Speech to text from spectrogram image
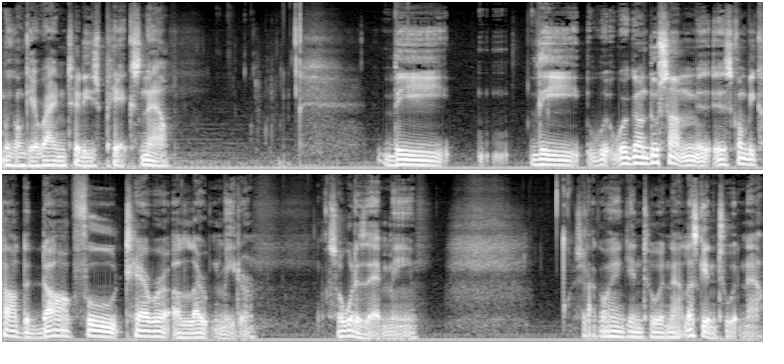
we're gonna get right into these picks now the the we're going to do something. It's going to be called the Dawg Food terror alert meter. So what does that mean? Should i go ahead and get into it now? Let's get into it now.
